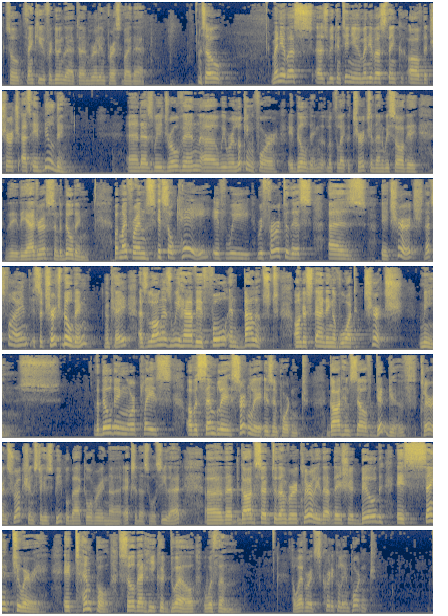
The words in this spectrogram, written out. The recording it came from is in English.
So thank you for doing that. I'm really impressed by that. And so many of us, as we continue, many of us think of the church as a building. And as we drove in, uh, we were looking for a building that looked like the church, and then we saw the, the, the address and the building. But my friends, it's okay if we refer to this as a church. That's fine. It's a church building. Okay? As long as we have a full and balanced understanding of what church means. The building or place of assembly certainly is important. God himself did give clear instructions to his people back over in uh, Exodus. We'll see that. Uh, that God said to them very clearly that they should build a sanctuary, a temple, so that he could dwell with them. However, it's critically important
